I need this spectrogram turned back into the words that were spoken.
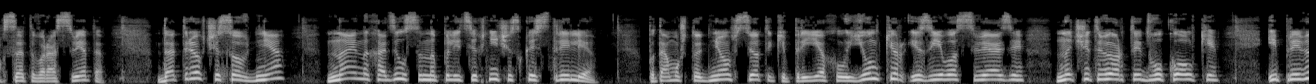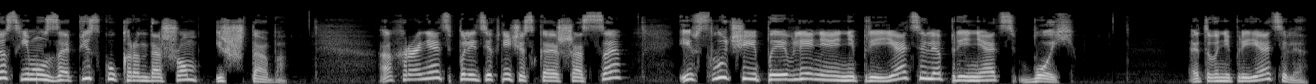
С этого рассвета до трех часов дня Най находился на политехнической стреле, потому что днем все-таки приехал юнкер из его связи на четвертой двуколке и привез ему записку карандашом из штаба. Охранять политехническое шоссе и в случае появления неприятеля принять бой. Этого неприятеля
